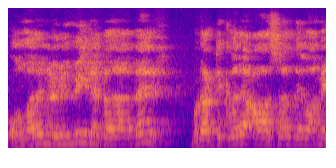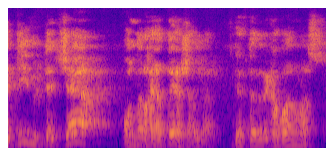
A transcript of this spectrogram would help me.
Onların ölümüyle beraber bıraktıkları asal devam ettiği müddetçe onlar hayatta yaşarlar. Defterleri kapanmaz.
